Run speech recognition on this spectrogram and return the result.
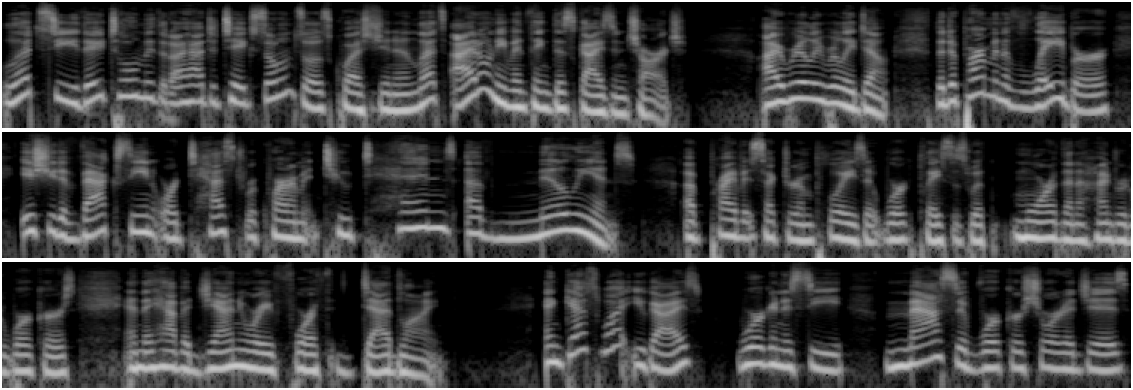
Let's see, they told me that I had to take so and so's question, and let's, I don't even think this guy's in charge. I really, really don't. The Department of Labor issued a vaccine or test requirement to tens of millions of private sector employees at workplaces with more than 100 workers, and they have a January 4th deadline. And guess what, you guys? we're going to see massive worker shortages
